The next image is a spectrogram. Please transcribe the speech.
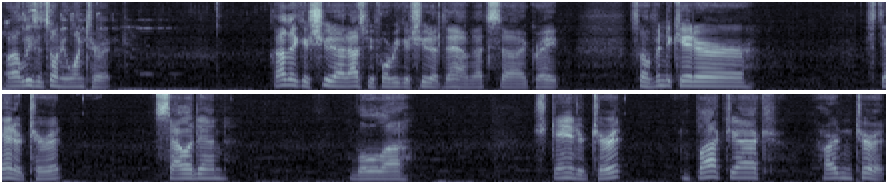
Well, at least it's only one turret. Glad they could shoot at us before we could shoot at them. That's uh, great. So Vindicator, standard turret, Saladin, Bola, standard turret, Blackjack, hardened turret.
